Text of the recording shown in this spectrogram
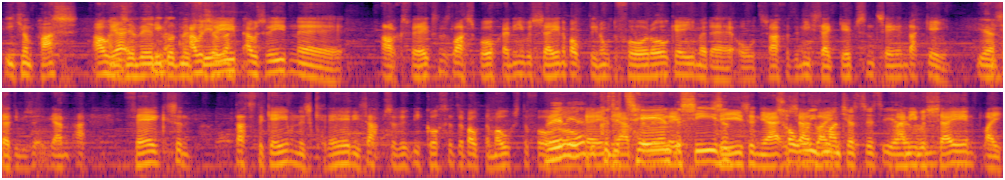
he can pass. Oh yeah, he's a really you know, good midfielder. I was reading, I was reading uh, Alex Ferguson's last book, and he was saying about you know the four-all game at uh, Old Trafford, and he said Gibson saying that game. Yeah. He said he was. Um, uh, Ferguson That's the game in his career. He's absolutely gutted about the most of four-all Really, yeah? game. Because it turned the season. Season, yeah. He said, Totally like- Manchester City. Yeah, and he was saying, like,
